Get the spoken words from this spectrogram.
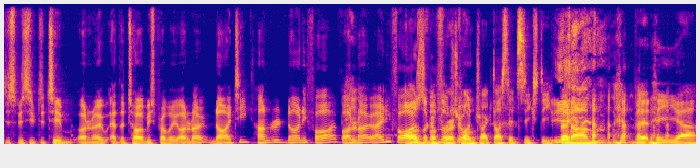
dismissive to tim i don't know at the time he's probably i don't know 90 100 95 i don't know 85 I was looking I'm for a sure. contract. I said sixty, but um, but he, uh,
